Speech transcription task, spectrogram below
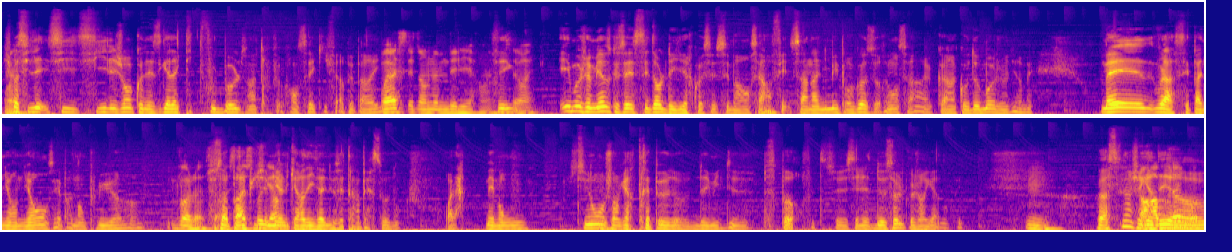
je sais pas si les, si, si les gens connaissent Galactic Football, c'est un truc français qui fait un peu pareil. Ouais, c'est dans le même délire. ouais, C'est- vrai. Et moi j'aime bien parce que c'est- dans le délire, quoi. C'est marrant, c'est un, c'est un animé pour gosses, vraiment, c'est un, un Kodomo, je veux dire. Mais, mais voilà, c'est pas gnangnan, c'est pas non plus. euh, Voilà. c'est ça- puis j'aime bien le car design de certains persos, donc voilà. Mais bon, sinon je regarde très peu de, de, de sport, en fait. C'est- C'est les deux seuls que je regarde, en fait. Hmm. Voilà, sinon j'ai regardé. euh, euh,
